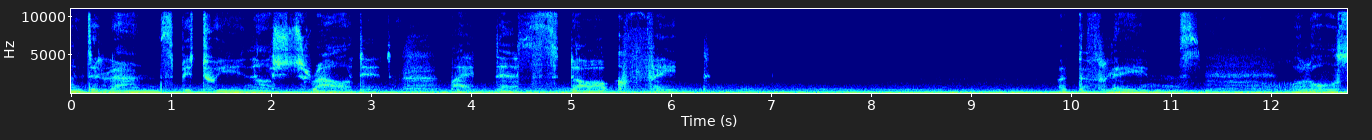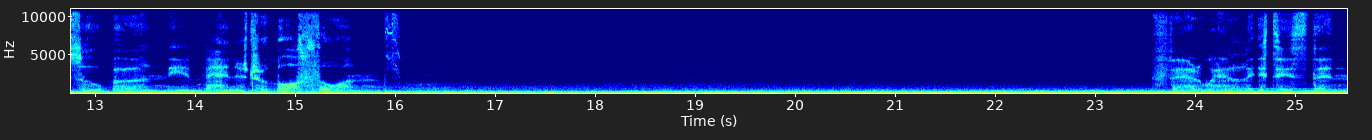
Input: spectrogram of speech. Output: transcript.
and the lands between are shrouded by death's dark fate. But the flames will also burn the impenetrable thorns. It is then.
